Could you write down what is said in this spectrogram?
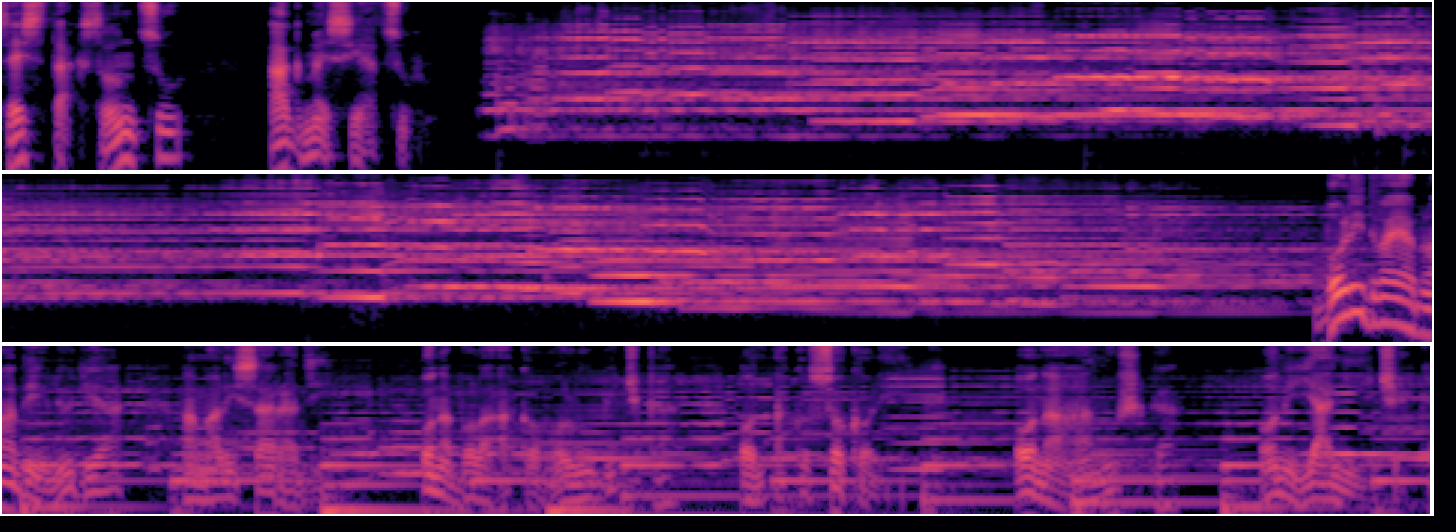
Cesta k slncu a k mesiacu. Boli dvaja mladí ľudia a mali sa radi. Ona bola ako holúbička, on ako sokolík. Ona Hanuška, on Janíček.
